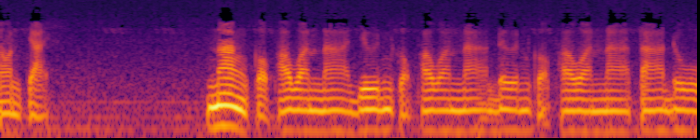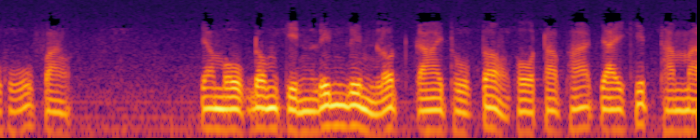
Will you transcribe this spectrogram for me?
นอนใจ นั่งก็ภาวนา ยืนก็ภาวนา เดินก็ภาวนา ตาดูหูฟัง จมูกดมกลิ่นลิ้นลิ้มรสกายถูกต้องโพธพะใจคิดธรรมา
